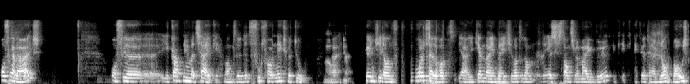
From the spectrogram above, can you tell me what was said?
of ga naar huis of je, je kapt nu met zeiken, want uh, dit voegt gewoon niks meer toe. Oh, ja. Kunt je dan voorstellen wat, ja, je kent mij een beetje, wat er dan in eerste instantie met mij gebeurt? Ik, ik, ik werd eigenlijk nog boos.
